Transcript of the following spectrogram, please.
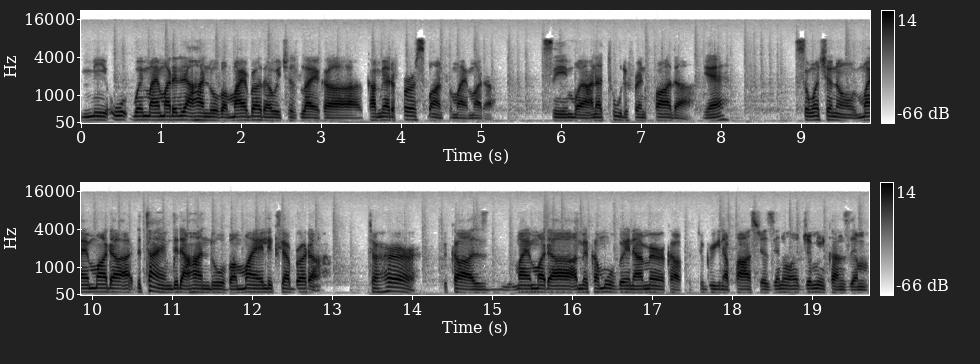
me when my mother didn't hand over my brother, which was like uh come here the first born for my mother. Same but and a two different father, yeah. So what you know, my mother at the time didn't hand over my little brother to her because my mother make a move going to America to greener pastures. You know, Jamaicans them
